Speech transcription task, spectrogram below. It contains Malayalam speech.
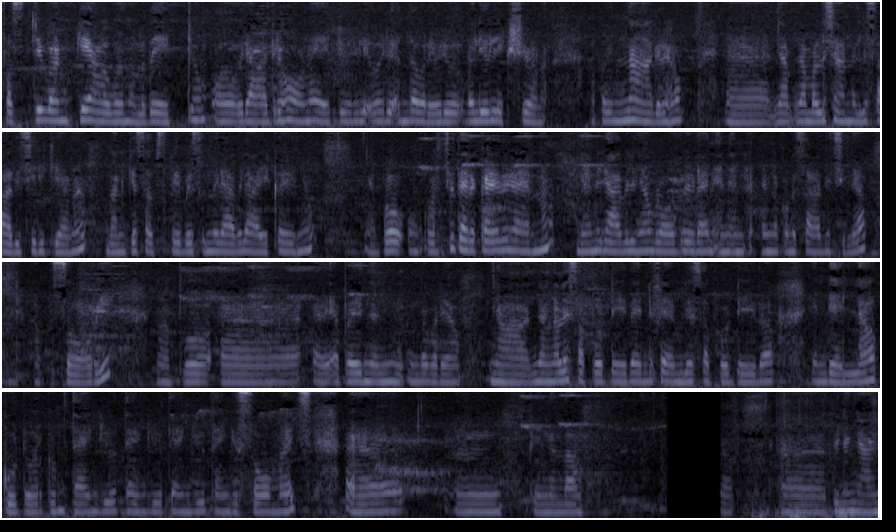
ഫസ്റ്റ് വൺ കെ ആവുക എന്നുള്ളത് ഏറ്റവും ഒരു ആഗ്രഹമാണ്. ഏറ്റവും ഒരു എന്താ പറയുക ഒരു വലിയൊരു ലക്ഷ്യമാണ്. അപ്പോൾ ഇന്ന് ആഗ്രഹം നമ്മളുടെ ചാനലിൽ സാധിച്ചിരിക്കുകയാണ്. വൺ കെ സബ്സ്ക്രൈബേഴ്സ് ഇന്ന് രാവിലെ ആയിക്കഴിഞ്ഞു. അപ്പോൾ കുറച്ച് തിരക്കായത് കാരണം ഞാൻ രാവിലെ ഞാൻ വ്ളോഗ് ഇടാൻ എന്നെ കൊണ്ട് സാധിച്ചില്ല. അപ്പോൾ സോറി. അപ്പോൾ അപ്പോൾ എന്താ പറയുക ഞങ്ങളെ സപ്പോർട്ട് ചെയ്ത എന്റെ ഫാമിലിയെ സപ്പോർട്ട് ചെയ്ത എന്റെ എല്ലാ കൂട്ടുകാർക്കും thank you thank you thank you thank you so much പിന്നെന്താ? പിന്നെ ഞാൻ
